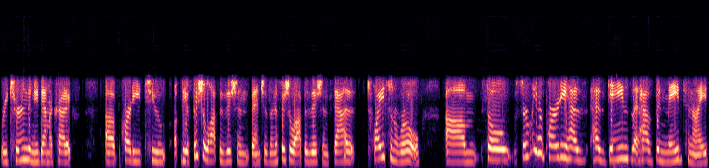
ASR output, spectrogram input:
returned the New Democratic uh, party to the official opposition benches and official opposition status twice in a row. Um, so certainly her party has has gains that have been made tonight,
